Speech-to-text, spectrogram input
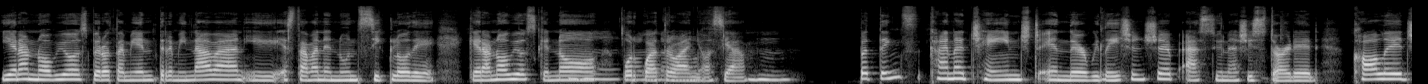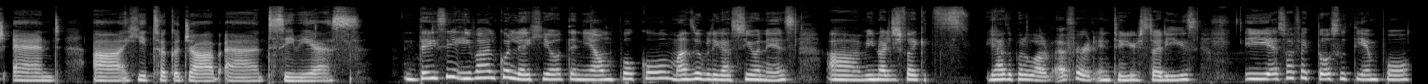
y eran novios, pero también terminaban y estaban en un ciclo de que eran novios que no Mhm, por cuatro años, yeah. Mhm. But things kind of changed in their relationship as soon as she started college and uh, he took a job at CBS. Daisy iba al colegio, tenía un poco más de obligaciones. Um, you know, I just feel like it's, you have to put a lot of effort into your studies. Y eso afectó su tiempo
